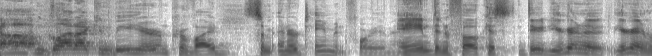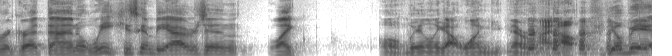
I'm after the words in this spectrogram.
Uh, I'm glad I can be here and provide some entertainment for you, man. Aimed and focused, dude. You're gonna you're gonna regret that in a week. He's gonna be averaging like. Oh, we only got one. Never mind. I'll, you'll be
